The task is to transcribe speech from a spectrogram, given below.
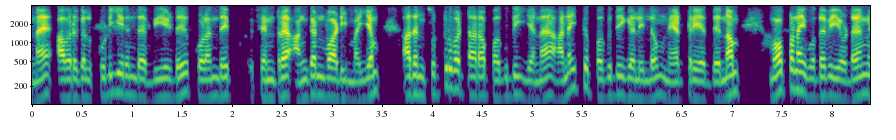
என அவர்கள் குடியிருந்த வீடு குழந்தை சென்ற அங்கன்வாடி மையம் அதன் சுற்றுவட்டார பகுதி என அனைத்து பகுதிகளிலும் நேற்றைய தினம் மோப்பனாய் உதவியுடன்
